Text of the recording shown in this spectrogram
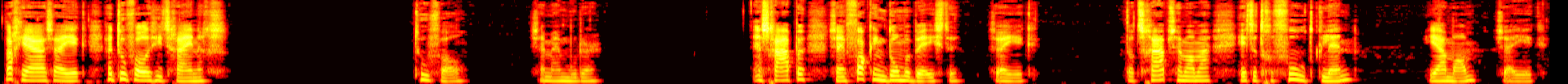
Ach ja, zei ik, het toeval is iets geinigs. Toeval, zei mijn moeder. En schapen zijn fucking domme beesten, zei ik. Dat schaap, zei mama, heeft het gevoeld, Glen. Ja, mam, zei ik.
